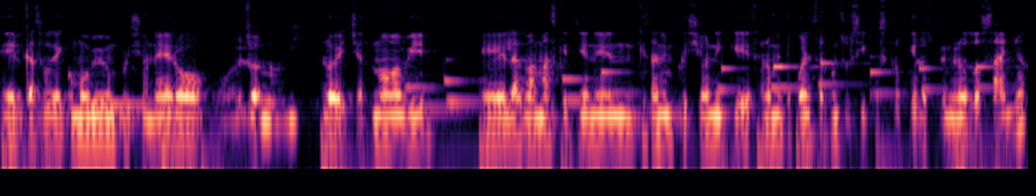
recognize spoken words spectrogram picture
el caso de cómo vive un prisionero, lo, lo de Chernóbil, eh, las mamás que tienen, que están en prisión y que solamente pueden estar con sus hijos, creo que los primeros dos años,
